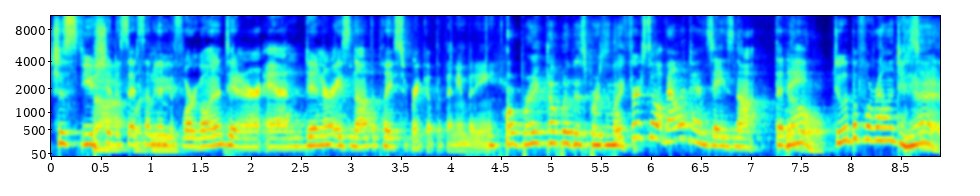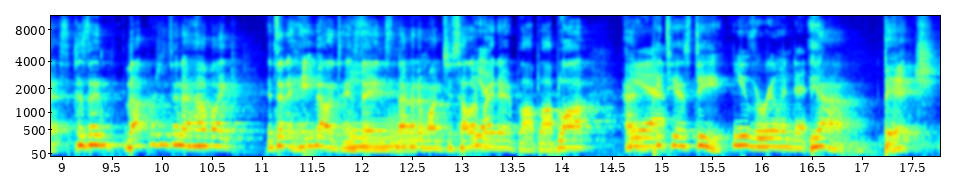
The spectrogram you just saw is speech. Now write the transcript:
Just you should have said something be- before going to dinner, and dinner is not the place to break up with anybody. Or break up with this person. Like, First of all, Valentine's Day is not the day. No. Do it before Valentine's Day. yes, because then that person's gonna have like it's gonna hate Valentine's Day. and It's not gonna want to celebrate Yep. it. Blah blah blah. And Yeah. PTSD. You've ruined it. Yeah, bitch.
